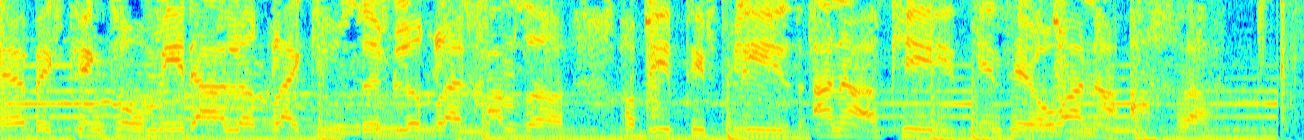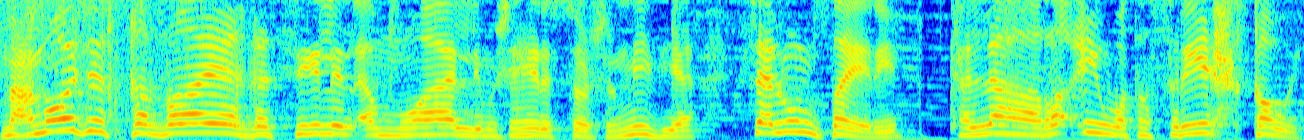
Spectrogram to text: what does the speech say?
Arabic ting told me that I look like Yusuf, look like Hamza. حبيبتي, please, أنا أكيد أنت وأنا أحلى. مع موجة قضايا غسيل الأموال لمشاهير ال social media سألون طيري كان لها رأي وتصريح قوي.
